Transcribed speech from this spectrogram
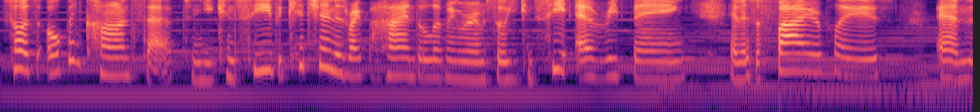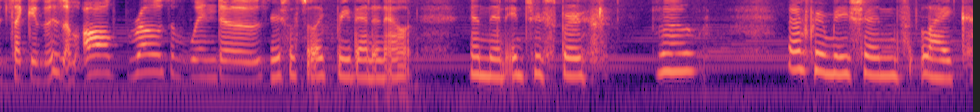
so it's open concept, and you can see the kitchen is right behind the living room, so you can see everything, and there's a fireplace, and it's like there's all rows of windows. You're supposed to like breathe in and out, and then intersperse. Um, affirmations like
